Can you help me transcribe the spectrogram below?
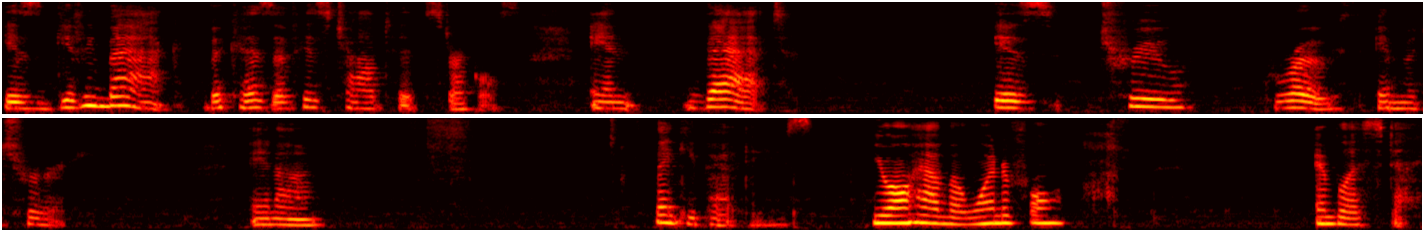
is giving back because of his childhood struggles. And that is true growth and maturity. And um, Thank you, Pat Dees. You all have a wonderful and blessed day.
